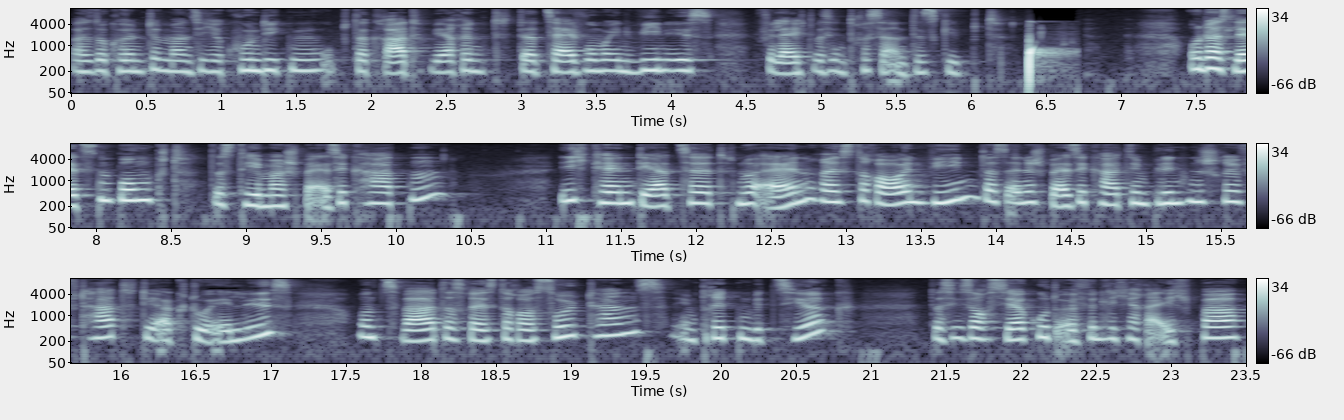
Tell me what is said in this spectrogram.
also da könnte man sich erkundigen, ob es da gerade während der Zeit, wo man in Wien ist, vielleicht was Interessantes gibt. Und als letzten Punkt das Thema Speisekarten. Ich kenne derzeit nur ein Restaurant in Wien, das eine Speisekarte in Blindenschrift hat, die aktuell ist, und zwar das Restaurant Sultans im dritten Bezirk. Das ist auch sehr gut öffentlich erreichbar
